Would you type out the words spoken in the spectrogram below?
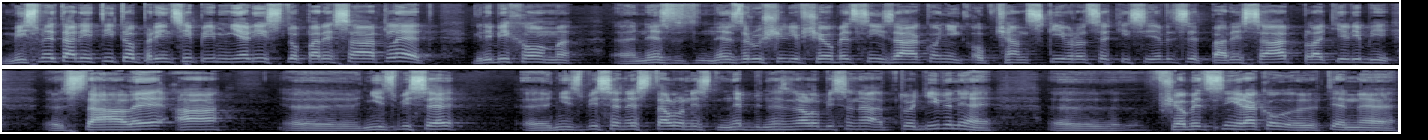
My jsme tady tyto principy měli 150 let. Kdybychom eh, nez, nezrušili všeobecný zákonník občanský v roce 1950, platili by eh, stále a e, nic, by se, e, nic by se nestalo, ne, ne, neznalo by se na to divné. E, všeobecný rako, ten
